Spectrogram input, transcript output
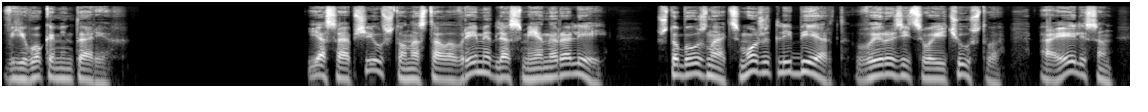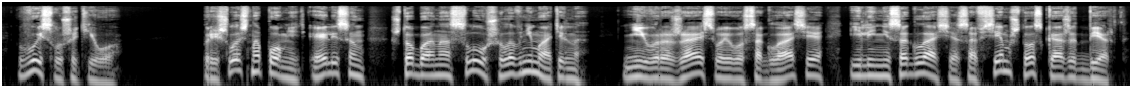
в его комментариях. Я сообщил, что настало время для смены ролей, чтобы узнать, сможет ли Берт выразить свои чувства, а Эллисон выслушать его. Пришлось напомнить Эллисон, чтобы она слушала внимательно, не выражая своего согласия или несогласия со всем, что скажет Берт.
